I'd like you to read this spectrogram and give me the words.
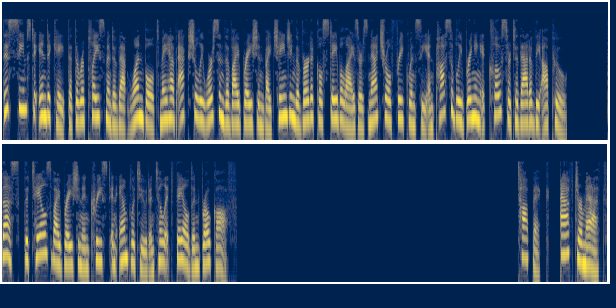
This seems to indicate that the replacement of that one bolt may have actually worsened the vibration by changing the vertical stabilizer's natural frequency and possibly bringing it closer to that of the APU. Thus, the tail's vibration increased in amplitude until it failed and broke off. Topic. Aftermath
